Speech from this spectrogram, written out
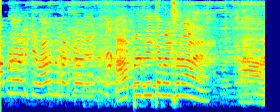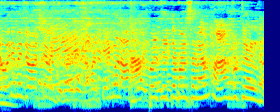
ആപ്പിൾ കടിക്കുക വേറൊന്നും കടിക്കാതെ. ആപ്പിൾ തീറ്റ മത്സരമാണ്. ഒരു മിനിറ്റ് ഒറ്റ മിനിറ്റ് നമ്മൾ ടീമുകൾ ആപ്പിൾ തീറ്റ മത്സരം ആൺകുട്ടികളുടെ.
